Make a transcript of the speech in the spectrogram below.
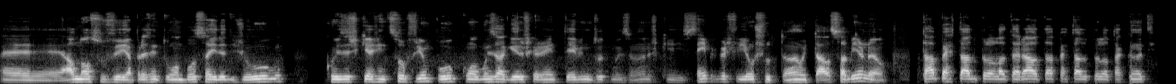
é, ao nosso ver, apresentou uma boa saída de jogo, coisas que a gente sofria um pouco com alguns zagueiros que a gente teve nos últimos anos, que sempre preferiam chutão e tal. Sabino não. Tá apertado pela lateral, tá apertado pelo atacante,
